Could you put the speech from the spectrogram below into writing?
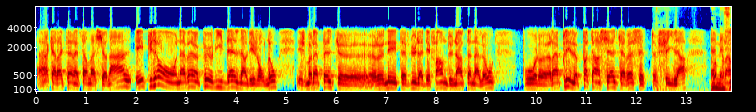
à caractère international. Et puis là, on avait un peu ri d'elle dans les journaux. Et je me rappelle que René était venu la défendre d'une antenne à l'autre pour euh, rappeler le potentiel qu'avait cette fille-là Eh, mais c'est-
